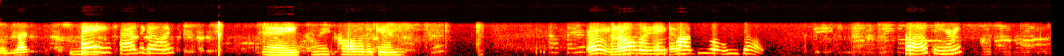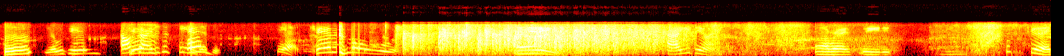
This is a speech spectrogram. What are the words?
Exactly. Hey, how's it going? Hey, let me call it again. Hey, Hello? caller eight five zero. Who you got? Hello, can you hear me? Mm-hmm. Yeah, we can hear you. Oh, I'm sorry, this is Candace. Candace. Yes. Candace Norwood. Hey. How you doing? All right, sweetie. Good.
